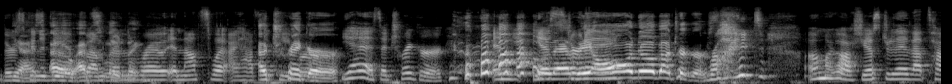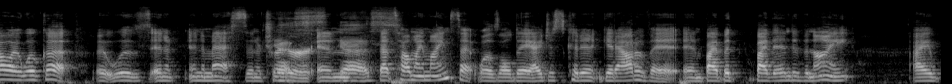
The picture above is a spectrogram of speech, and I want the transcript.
there's Yes. gonna be Oh, a bump in the road and that's what i have A to keep trigger. yes a trigger and yesterday we all know about triggers. Right? Oh my gosh, yesterday that's how I woke up. It was in a in a mess and a trigger Yes, and yes. that's how my mindset was all day. I just couldn't get out of it. And by but by the end of the night, I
